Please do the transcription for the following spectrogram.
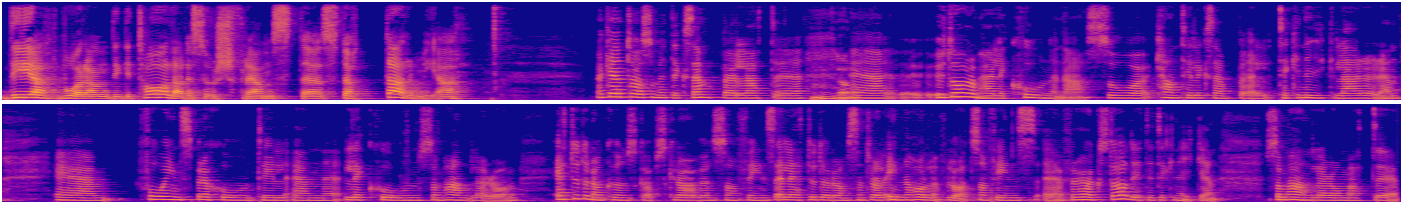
det våran digitala resurs främst eh, stöttar med. Jag kan ta som ett exempel att eh, mm, eh, utav de här lektionerna så kan till exempel teknikläraren eh, få inspiration till en lektion som handlar om ett av de kunskapskraven som finns, eller ett av de centrala innehållen, förlåt, som finns eh, för högstadiet i tekniken. Som handlar om att eh,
